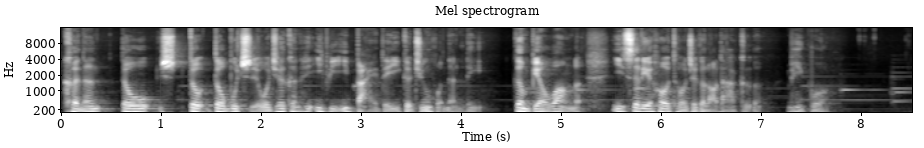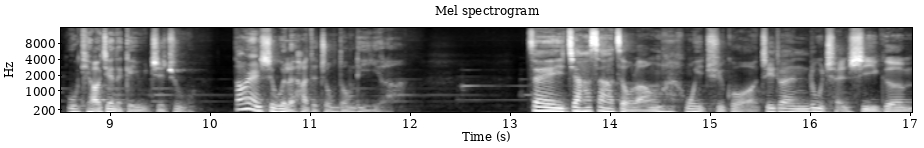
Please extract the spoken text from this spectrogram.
可能都都都不止，我觉得可能一比一百的一个军火能力。更不要忘了以色列后头这个老大哥美国，无条件的给予资助，当然是为了他的中东利益了。在加萨走廊，我也去过，这段路程是一个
